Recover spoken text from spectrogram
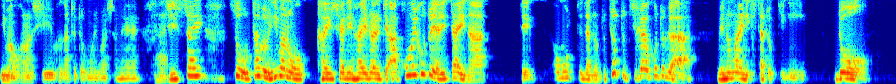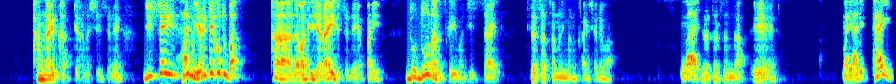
今お話伺ってて思いましたね。はい、実際、そう、多分今の会社に入られて、あ、こういうことやりたいなって思ってたのと、ちょっと違うことが目の前に来たときに、どう考えるかって話ですよね。実際、でもやりたいことばっかなわけじゃないですよね、やっぱり。どう、どうなんですか、今実際。寺澤さんの今の会社では。まあ、寺澤さんが。ええ。まあ、やりたい、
